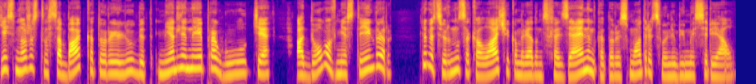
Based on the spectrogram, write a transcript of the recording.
Есть множество собак, которые любят медленные прогулки, а дома вместо игр любят свернуться калачиком рядом с хозяином, который смотрит свой любимый сериал.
